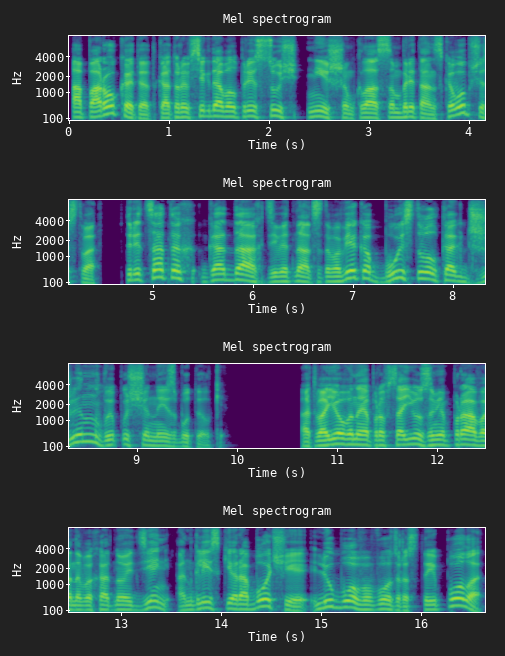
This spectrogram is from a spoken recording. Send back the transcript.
А порок этот, который всегда был присущ низшим классам британского общества, в 30-х годах XIX века буйствовал как джин, выпущенный из бутылки. Отвоеванное профсоюзами право на выходной день, английские рабочие любого возраста и пола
